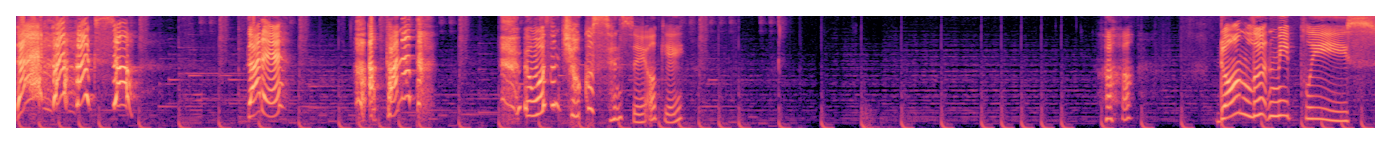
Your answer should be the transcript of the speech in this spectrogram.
Aksa! Dare? Ah, Kanata? It wasn't Choco Sensei. Okay. Don't loot me, please.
